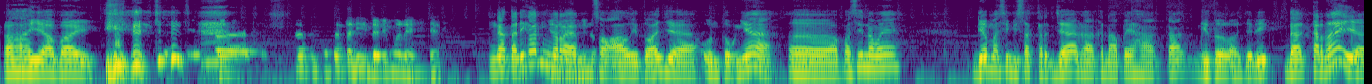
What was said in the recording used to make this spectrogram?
ah ya baik. uh, tadi dari mana ya? Enggak, tadi kan ngeren soal itu aja. Untungnya uh, apa sih namanya? Dia masih bisa kerja nggak kena PHK gitu loh. Jadi da, karena ya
